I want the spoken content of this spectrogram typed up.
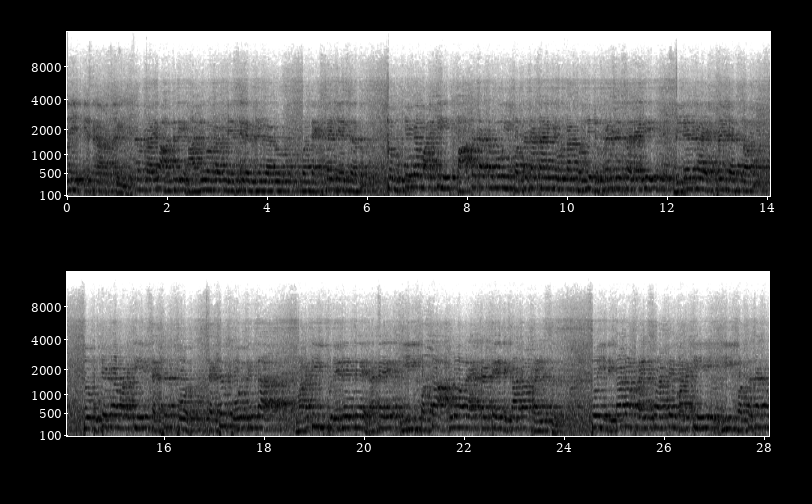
అనేది తీసుకురావడం జరిగింది. ఆల్రెడీ ఆర్డీఓ గారు ఏసీ రెవెన్యూ గారు కొంత ఎక్స్ప్లెయిన్ చేశారు. సో ముఖ్యంగా మనకి పాత చట్టము ఈ కొత్త చట్టానికి ఉన్న కొన్ని డిఫరెన్సెస్ అనేది డీటెయిల్గా ఎక్స్ప్లెయిన్ చేస్తాము. సో ముఖ్యంగా మనకి సెక్షన్ ఫోర్ సెక్షన్ ఫోర్ కింద మనకి ఇప్పుడు ఏదైతే అంటే ఈ కొత్త ఆర్ఓఆర్ యాక్ట్ అంటే రికార్డ్ ఆఫ్ రైట్స్ సో ఈ రికార్డ్ ఆఫ్ రైట్స్ అంటే మనకి ఈ కొత్త చట్టం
